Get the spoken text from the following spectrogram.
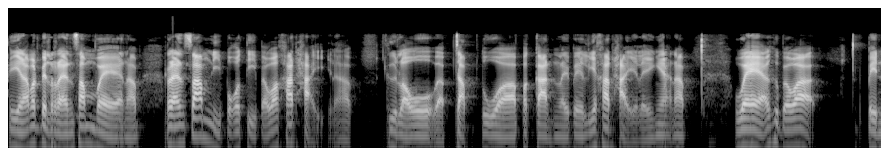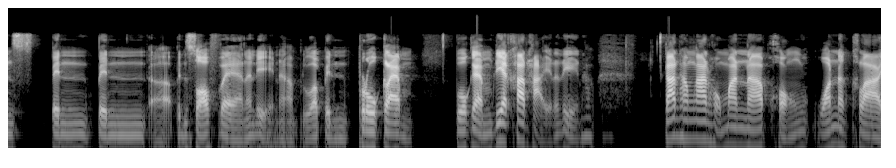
นี่นะมันเป็น ransomware นะครับ ransom นี่ปกติแปลว่าค่าไถ่นะครับ คือเราแบบจับตัวประกันอะไรไปเรียกค่าไถ่อะไรเงี้ยนะครับ ware ก็คือแปลว่าเป็นเป็นเป็นเอ่อเป็นซอฟต์แวร์นั่นเองนะครับ หรือว่าเป็นโปรแกรมโปรแกรมเรียกค่าไถ่นั่นเองนะครับ การทำงานของมันนะครับของ WannaCry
